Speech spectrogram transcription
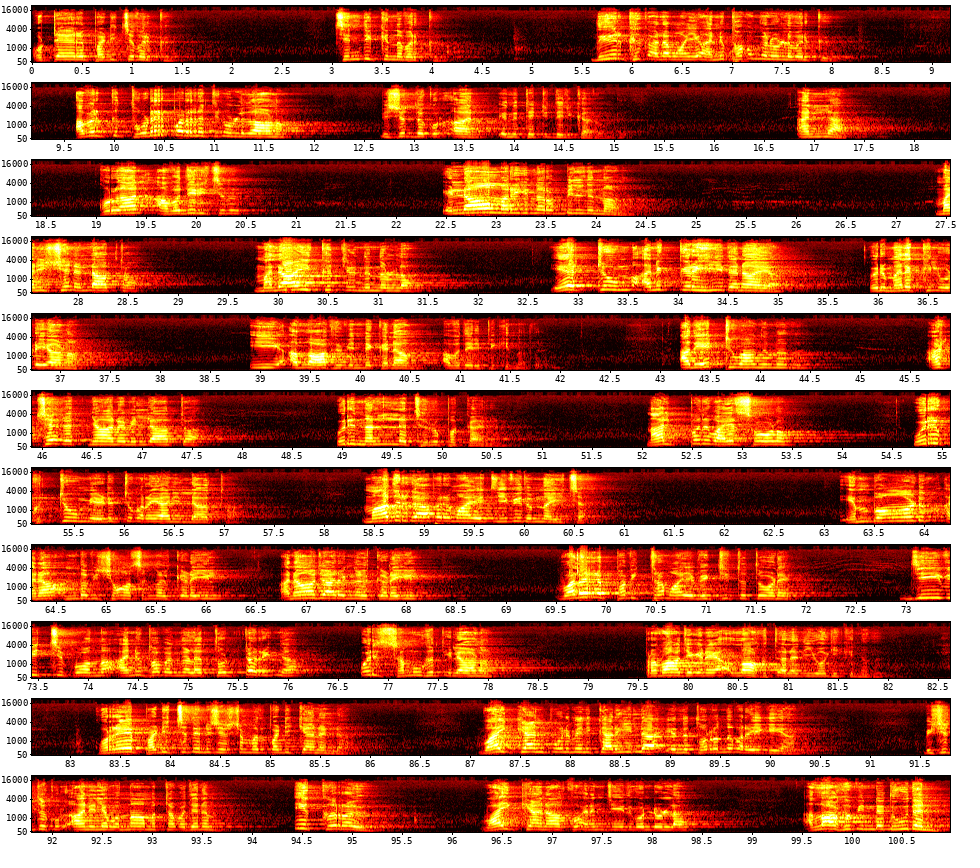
ഒട്ടേറെ പഠിച്ചവർക്ക് ചിന്തിക്കുന്നവർക്ക് ദീർഘകാലമായ അനുഭവങ്ങളുള്ളവർക്ക് അവർക്ക് തുടർ പഠനത്തിനുള്ളതാണ് വിശുദ്ധ ഖുർആൻ എന്ന് തെറ്റിദ്ധരിക്കാറുണ്ട്. അല്ല ഖുർആൻ അവതരിച്ചത് എല്ലാം അറിയുന്ന റബ്ബിൽ നിന്നാണ്. മനുഷ്യനല്ലാത്ത മലായിക്കത്തിൽ നിന്നുള്ള ഏറ്റവും അനുഗ്രഹീതനായ ഒരു മലക്കിലൂടെയാണ് ഈ അള്ളാഹുവിന്റെ കലാം അവതരിപ്പിക്കുന്നത്. അത് ഏറ്റുവാങ്ങുന്നത് അക്ഷരജ്ഞാനമില്ലാത്ത ഒരു നല്ല ചെറുപ്പക്കാരൻ. നാൽപ്പത് വയസ്സോളം ഒരു കുറ്റവും എടുത്തു പറയാനില്ലാത്ത മാതൃകാപരമായ ജീവിതം നയിച്ച എമ്പാടും അനാ അന്ധവിശ്വാസങ്ങൾക്കിടയിൽ അനാചാരങ്ങൾക്കിടയിൽ വളരെ പവിത്രമായ വ്യക്തിത്വത്തോടെ ജീവിച്ചു പോന്ന അനുഭവങ്ങളെ തൊട്ടറിഞ്ഞ ഒരു സമൂഹത്തിലാണ് പ്രവാചകനെ അള്ളാഹുത്തല നിയോഗിക്കുന്നത്. കുറേ പഠിച്ചതിന് ശേഷം അത് പഠിക്കാനല്ല. വായിക്കാൻ പോലും എനിക്കറിയില്ല എന്ന് തുറന്നു പറയുകയാണ്. വിശുദ്ധ ഖുർആാനിലെ ഒന്നാമത്തെ വചനം ഇഖ്റ വായിക്കാൻ ആഹ്വാനം ചെയ്തുകൊണ്ടുള്ള അള്ളാഹുവിന്റെ ദൂതൻ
